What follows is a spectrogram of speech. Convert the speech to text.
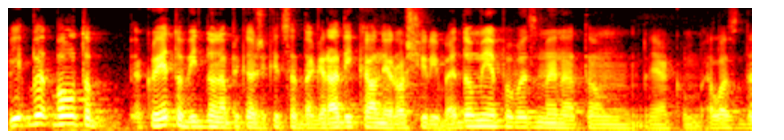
Je, bolo to, ako je to vidno napríklad, že keď sa tak radikálne rozšíri vedomie, povedzme, na tom nejakom LSD,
